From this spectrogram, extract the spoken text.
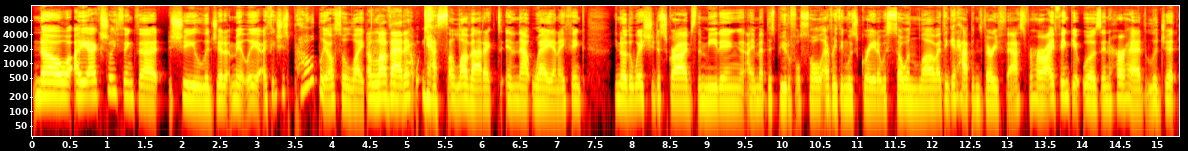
No, I actually think that she legitimately, I think she's probably also like A love addict. Yes, a love addict in that way. And I think, you know, the way she describes the meeting, I met this beautiful soul. Everything was great. I was so in love. I think it happens very fast for her. I think it was in her head legit.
